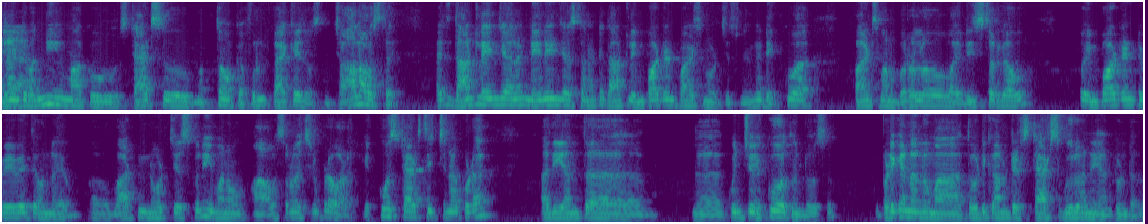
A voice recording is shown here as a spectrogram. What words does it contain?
ఇలాంటివన్నీ మాకు స్టాట్స్ మొత్తం ఒక ఫుల్ ప్యాకేజ్ వస్తుంది. చాలా వస్తాయి. అయితే దాంట్లో ఏం చేయాలంటే నేనేం చేస్తానంటే దాంట్లో ఇంపార్టెంట్ పాయింట్స్ నోట్ చేస్తున్నాను. ఎందుకంటే ఎక్కువ పాయింట్స్ మన బుర్రలో రిజిస్టర్ కావు. సో ఇంపార్టెంట్ ఏవైతే ఉన్నాయో వాటిని నోట్ చేసుకుని మనం ఆ అవసరం వచ్చినప్పుడు వాడాలి. ఎక్కువ స్టాట్స్ ఇచ్చినా కూడా అది అంత కొంచెం ఎక్కువ అవుతుంది డోసు. ఇప్పటికే నన్ను మా తోటి కామెంటెడ్ స్టాట్స్ గురు అని అంటుంటారు.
